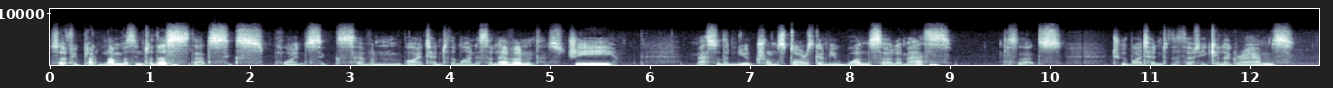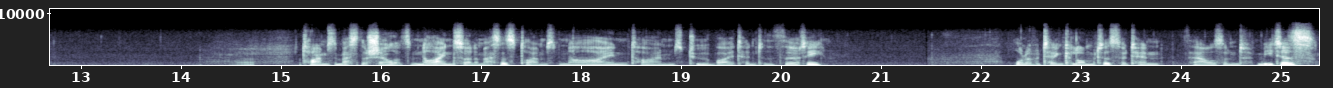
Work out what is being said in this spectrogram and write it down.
So if we plug numbers into this, that's 6.67 by 10 to the minus 11. That's G. Mass of the neutron star is going to be one solar mass. So that's 2 by 10 to the 30 kilograms. Times the mass of the shell, that's 9 solar masses, times 9 times 2 by 10 to the 30 all over 10 kilometers, so 10,000 meters,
